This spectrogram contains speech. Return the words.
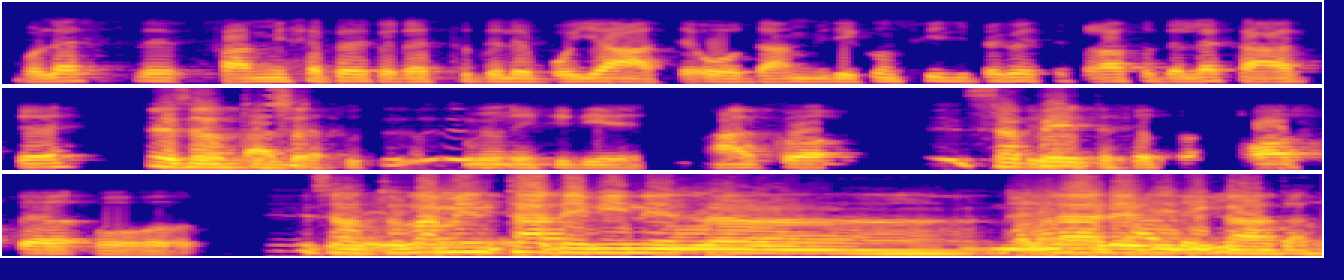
voleste farmi sapere che ho detto delle boiate o darmi dei consigli per avete preparato delle carte, esatto, sa- community di Marco, sapete sotto il post o esatto, lamentatevi nel, nell'area dedicata.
